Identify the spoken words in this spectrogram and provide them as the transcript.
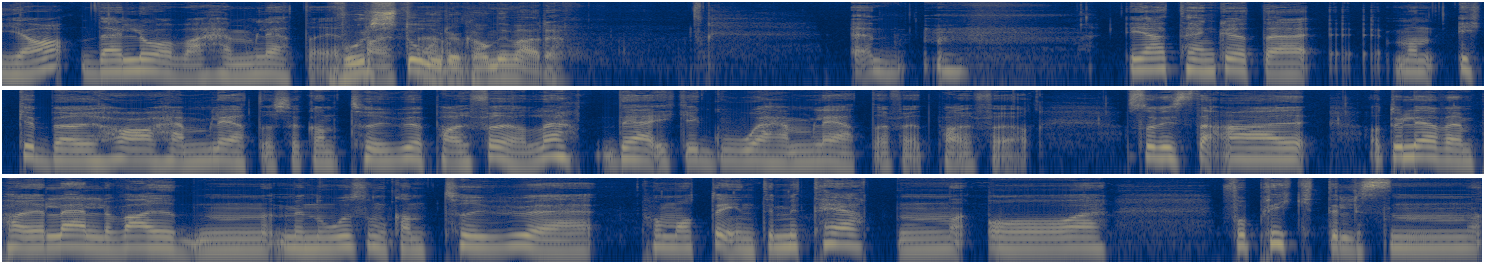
Ja, det er lov å ha hemmeligheter. i et Hvor parforhold. store kan de være? Jeg tenker at det, man ikke bør ha hemmeligheter som kan true parforholdet. Det er ikke gode hemmeligheter for et parforhold. Så hvis det er at du lever i en parallell verden med noe som kan true på en måte intimiteten og forpliktelsen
